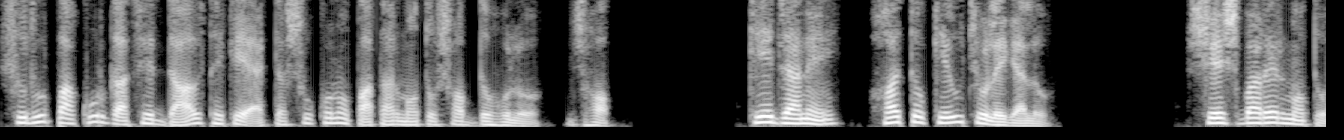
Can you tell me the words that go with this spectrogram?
শুধু পাকুর গাছের ডাল থেকে একটা শুকনো পাতার মতো শব্দ হল, ঝপ। কে জানে, হয়তো কেউ চলে গেল। শেষবারের মতো।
